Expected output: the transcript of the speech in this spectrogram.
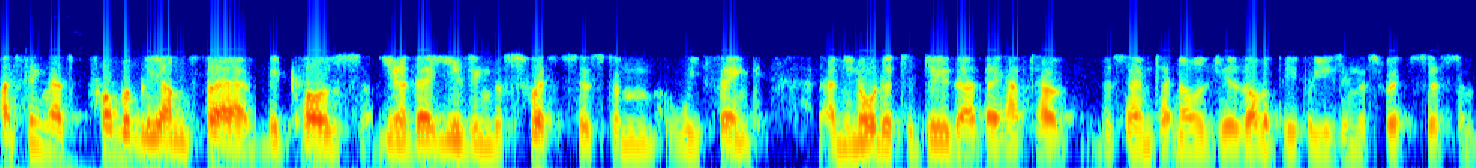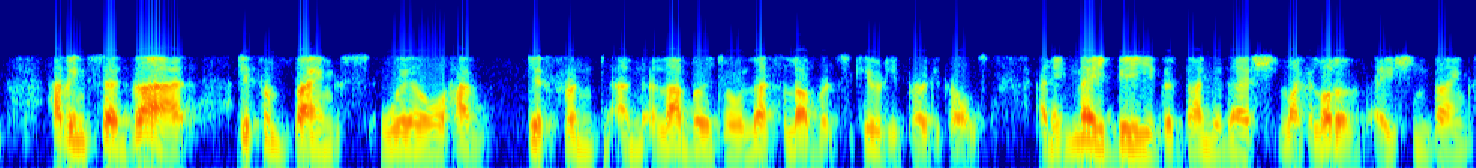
I think that's probably unfair because, you know, they're using the SWIFT system, we think, and in order to do that, they have to have the same technology as other people using the SWIFT system. Having said that, different banks will have different and elaborate or less elaborate security protocols. And it may be that Bangladesh, like a lot of Asian banks,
